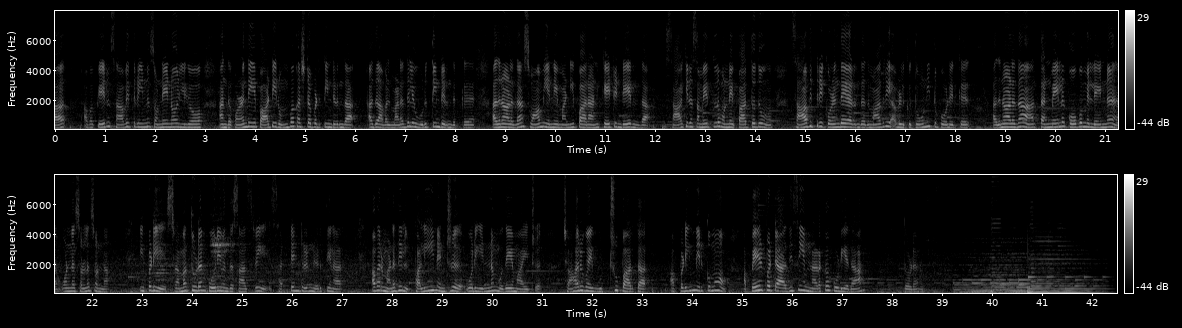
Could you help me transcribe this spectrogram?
அவள் பேர் சாவித்திரின்னு சொன்னேனோ இல்லையோ? அந்த குழந்தையை பாட்டி ரொம்ப கஷ்டப்படுத்தின்னு இருந்தா அது அவள் மனதில் உறுத்தின்னு இருந்திருக்கு அதனால தான் சுவாமி என்னை மன்னிப்பாரான்னு கேட்டுட்டே இருந்தாள் சாகிற சமயத்தில் உன்னை பார்த்ததும் சாவித்திரி குழந்தையா இருந்தது மாதிரி அவளுக்கு தோணித்து போலிருக்கு. அதனால தான் தன் மேலே கோபம் இல்லைன்னு உன்னை சொல்ல சொன்னான் இப்படி சிரமத்துடன் கோரி வந்த சாஸ்திரி சட்டென்று நிறுத்தினார். அவர் மனதில் பளீர் என்று ஒரு எண்ணம் உதயமாயிற்று. சாருவை உற்று பார்த்தார். அப்படியும் இருக்குமோ? அப்பேற்பட்ட அதிசயம் நடக்கக்கூடியதா? தொடரும்.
